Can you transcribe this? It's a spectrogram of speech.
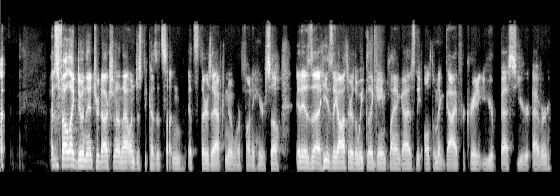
I just felt like doing the introduction on that one just because it's something it's Thursday afternoon. We're funny here. So it is uh he's the author of the weekly game plan, guys, the ultimate guide for creating your best year ever.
